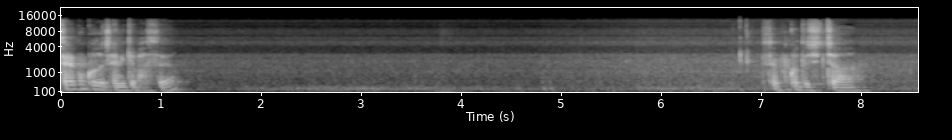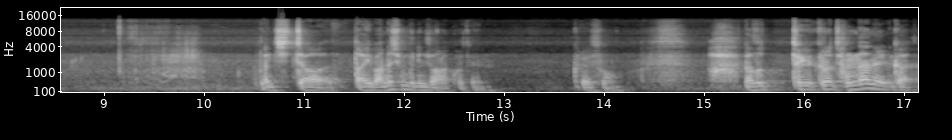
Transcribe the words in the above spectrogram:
셀븐 코드 재밌게 봤어요? 셀븐 코드 진짜 난 진짜 나이 많으신 분인 줄 알았거든. 그래서 하, 나도 되게 그런 장난을 그러니까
